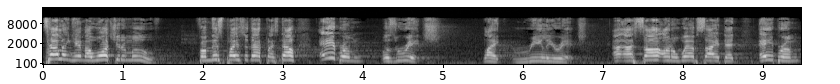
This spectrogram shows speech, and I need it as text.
telling him, I want you to move from this place to that place. Now, Abram was rich, like really rich. I, I saw on a website that Abram,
